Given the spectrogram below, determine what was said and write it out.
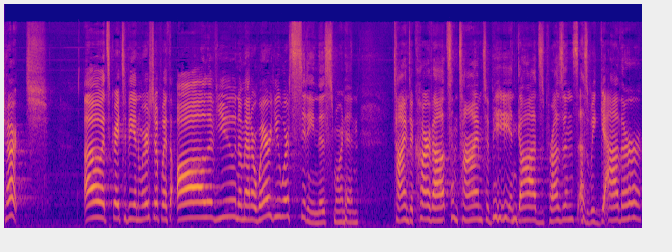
Church. Oh, it's great to be in worship with all of you, no matter where you are sitting this morning. Time to carve out some time to be in God's presence as we gather,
